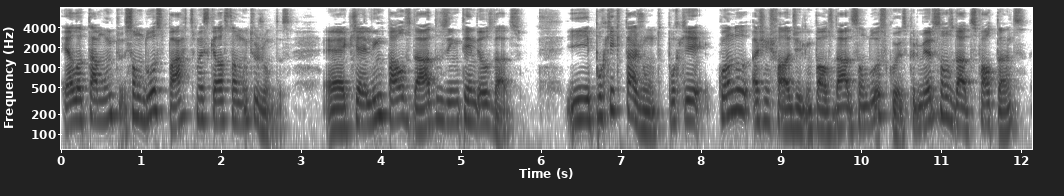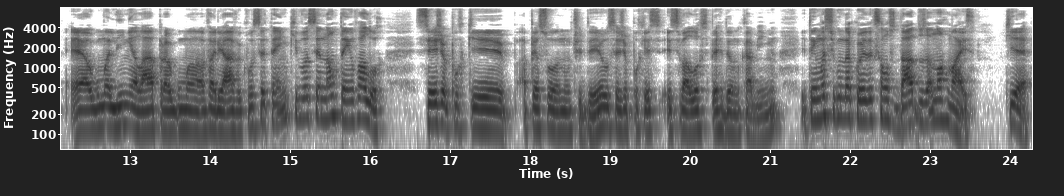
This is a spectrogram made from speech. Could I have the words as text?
ela tá muito. São duas partes, mas que elas estão muito juntas. É, que é limpar os dados e entender os dados. E por que que tá junto? Porque quando a gente fala de limpar os dados, são duas coisas. Primeiro são os dados faltantes, é alguma linha lá para alguma variável que você tem que você não tem o valor. Seja porque a pessoa não te deu, seja porque esse valor se perdeu no caminho. E tem uma segunda coisa que são os dados anormais, que é,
